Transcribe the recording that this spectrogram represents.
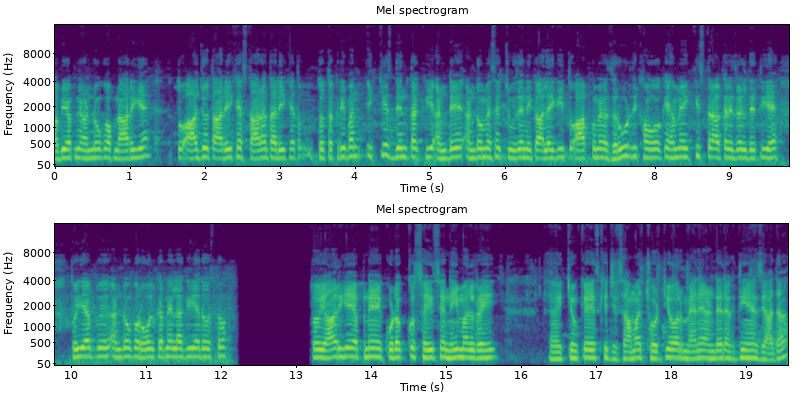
अभी अपने अंडों को अपना रही है। तो आज जो तारीख है सतारह तारीख है तो, तो तकरीबन 21 दिन तक ये अंडे अंडों में से चूज़े निकालेगी। तो आपको मैं ज़रूर दिखाऊँगा कि हमें किस तरह का रिज़ल्ट देती है। तो ये अब अंडों को रोल करने लगी है दोस्तों। तो यार ये अपने कुड़क को सही से नहीं मल रही क्योंकि इसकी जिसामत छोटी और मैंने अंडे रख दिए हैं ज़्यादा।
